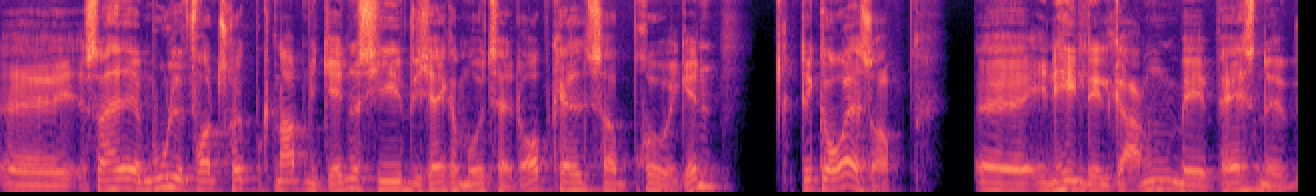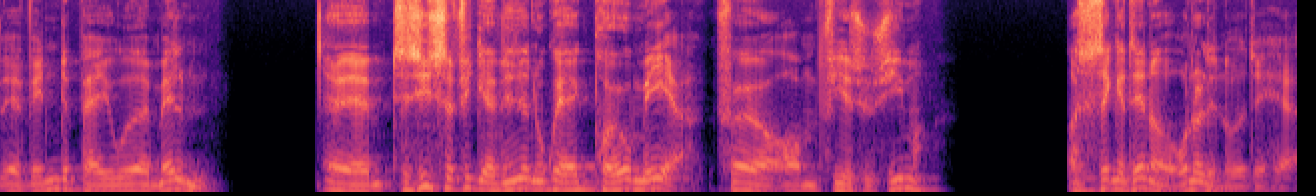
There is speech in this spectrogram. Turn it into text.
Øh, så havde jeg mulighed for at trykke på knappen igen og sige, hvis jeg ikke har modtaget et opkald, så prøv igen. Det gjorde jeg så øh, en hel del gange med passende øh, venteperioder imellem. Øh, til sidst så fik jeg at vide, at nu kan jeg ikke prøve mere før om 24 timer. Og så tænker jeg, det er noget underligt noget, det her.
